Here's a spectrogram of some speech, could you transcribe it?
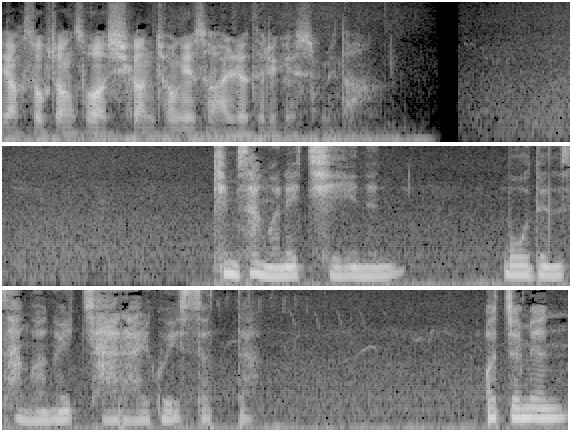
약속 장소와 시간 정해서 알려드리겠습니다. 김상원의 지인은 모든 상황을 잘 알고 있었다. 어쩌면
